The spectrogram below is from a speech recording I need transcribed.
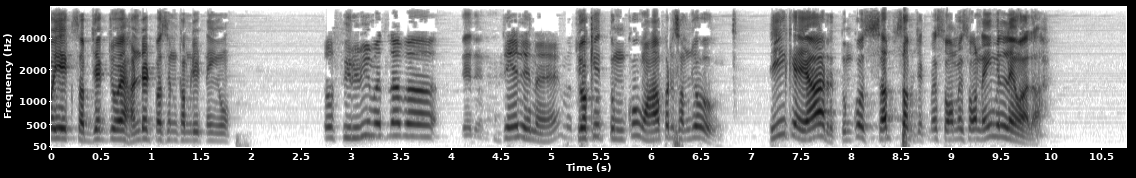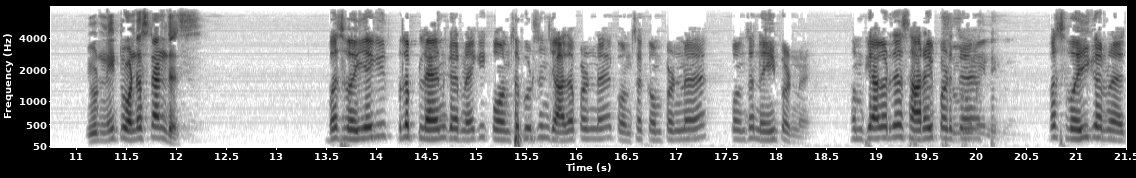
कोई एक सब्जेक्ट जो है हंड्रेड परसेंट कंप्लीट नहीं हो। तो फिर भी मतलब अ, दे देना दे देना है मतलब क्योंकि तुमको वहाँ पर समझो ठीक है यार तुमको सब सब्जेक्ट में सौ में सौ नहीं मिलने वाला। You need to understand this बस वही है कि मतलब प्लान करना है कि कौन सा पोर्सन ज़्यादा पढ़ना है कौन सा कम पढ़ना है कौन सा नहीं पढ़ना है। हम क्या करते हैं सारा ही पढ़ते हैं। बस वही करना है।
